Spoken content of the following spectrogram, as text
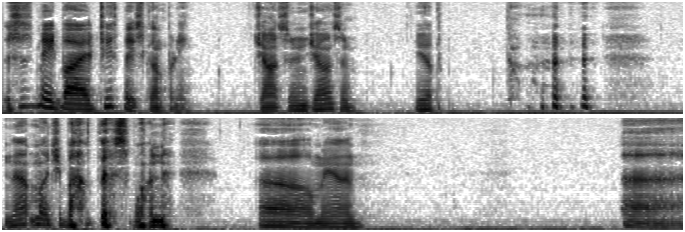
this is made by a toothpaste company, Johnson Johnson. Yep. Not much about this one. Oh man. Uh,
